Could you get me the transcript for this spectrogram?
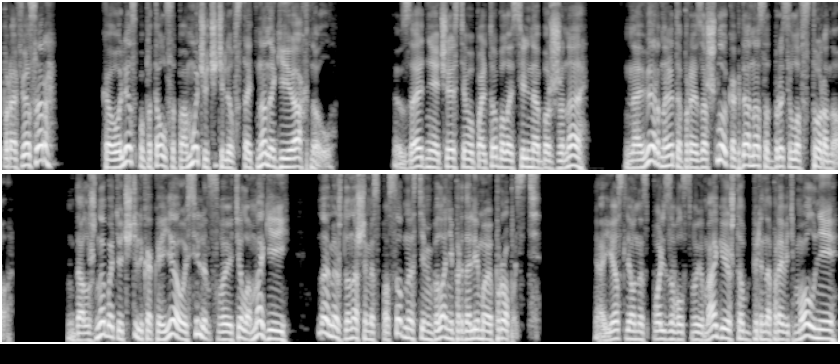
«Профессор?» Каулес попытался помочь учителю встать на ноги и ахнул. Задняя часть его пальто была сильно обожжена. Наверное, это произошло, когда нас отбросило в сторону. Должно быть, учитель, как и я, усилил своё тело магией, но между нашими способностями была непреодолимая пропасть. А если он использовал свою магию, чтобы перенаправить молнии,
